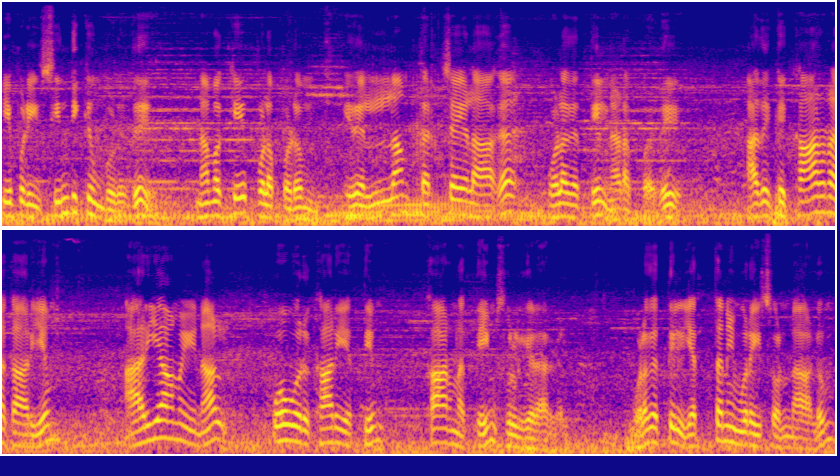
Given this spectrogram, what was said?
இப்படி சிந்திக்கும் பொழுது நமக்கே புலப்படும். இதெல்லாம் தற்செயலாக உலகத்தில் நடப்பது. அதுக்கு காரண காரியம் அறியாமையினால் ஒவ்வொரு காரியத்தையும் காரணத்தையும் சொல்கிறார்கள். உலகத்தில் எத்தனை முறை சொன்னாலும்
